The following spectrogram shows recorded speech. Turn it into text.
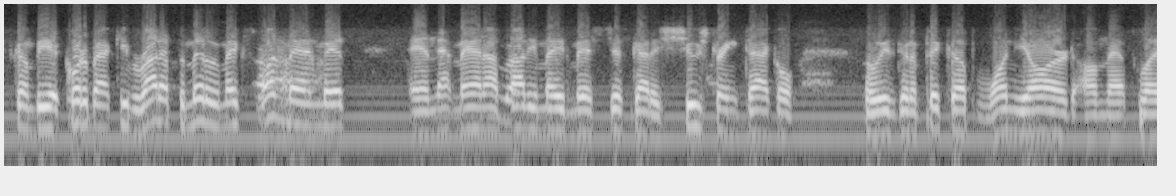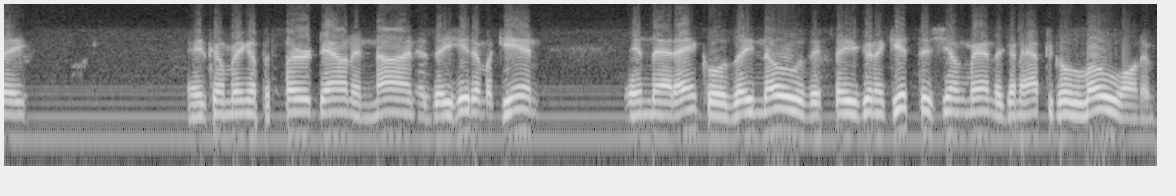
It's going to be a quarterback keeper right up the middle who makes one man miss, and that man I thought he made miss just got his shoestring tackle so he's going to pick up one yard on that play. And he's going to bring up a third down and nine as they hit him again in that ankle. They know that if they're going to get this young man, they're going to have to go low on him.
